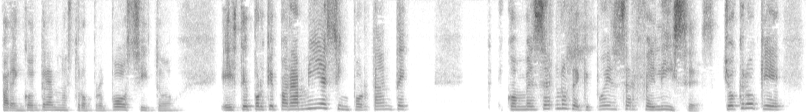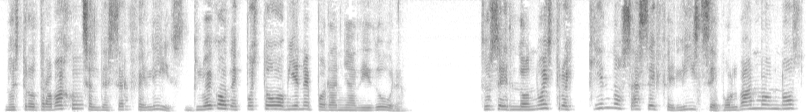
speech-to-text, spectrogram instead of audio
para encontrar nuestro propósito este, porque para mí es importante convencerlos de que pueden ser felices. Yo creo que nuestro trabajo es el de ser feliz. Luego después todo viene por añadidura. Entonces, lo nuestro es quién nos hace felices, volvámonos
